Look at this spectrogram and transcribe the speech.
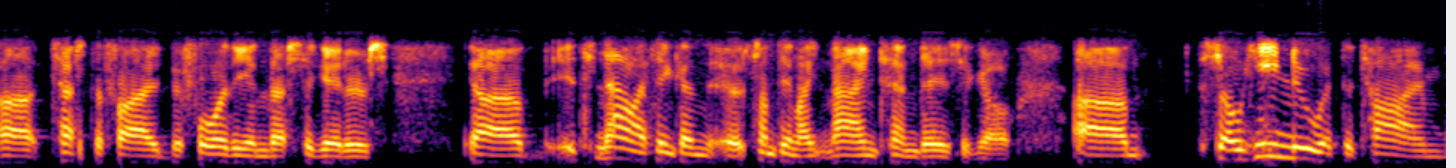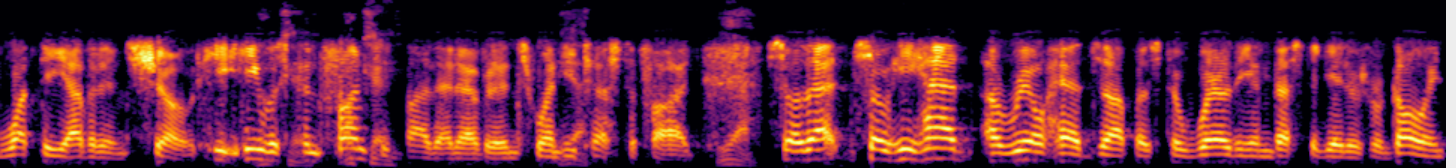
uh, testified before the investigators. Uh, it's now, I think, in, uh, something like nine, ten days ago. Um, so he knew at the time what the evidence showed. He he was Okay, confronted okay. by that evidence when Yeah. he testified. Yeah. So that so he had a real heads up as to where the investigators were going,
